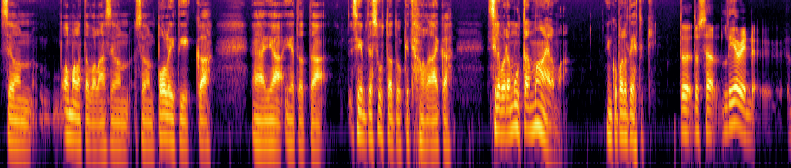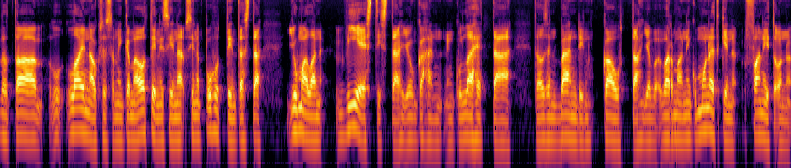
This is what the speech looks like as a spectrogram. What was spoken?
se on omalla tavallaan se on, se on politiikkaa ja, ja tota, siihen pitää suhtautuakin tavallaan aika, sillä voidaan muuttaa maailmaa, niin kuin paljon tehtykin. Tuossa Learin tota, lainauksessa, minkä mä otin, niin siinä, siinä puhuttiin tästä – Jumalan viestistä, jonka hän niin kuin lähettää tällaisen bändin kautta. Ja varmaan niin kuin monetkin fanit on,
